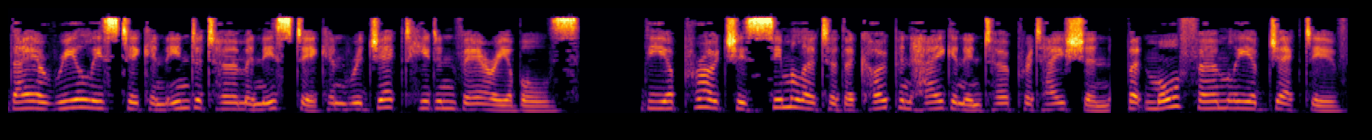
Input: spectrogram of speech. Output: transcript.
They are realistic and indeterministic and reject hidden variables. The approach is similar to the Copenhagen interpretation, but more firmly objective.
